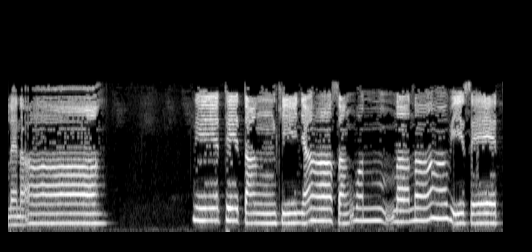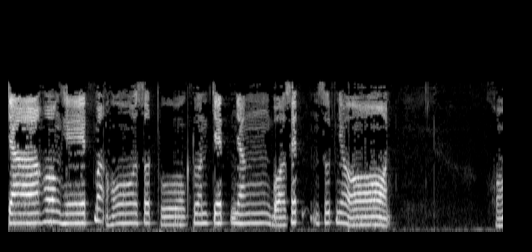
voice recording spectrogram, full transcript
แหละนะ นิเทตังขีญาสังวันนานาวิเศษจาห้องเหตุมโหสถผูกทวนเจ็ดยังบ่เสร็จสุดยอด ขอ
